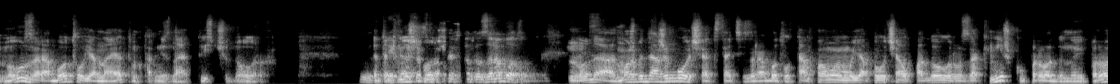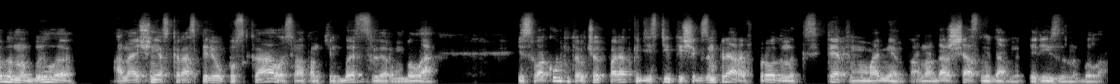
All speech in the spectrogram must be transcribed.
Ну, заработал я на этом, там, не знаю, тысячу долларов. Это Прекрасно, что что-то заработал. Ну да, может быть, даже больше я, кстати, заработал. Там, по-моему, я получал по доллару за книжку проданную, и продано было... Она еще несколько раз перевыпускалась, она там каким бестселлером была. И совокупно там что-то порядка 10 тысяч экземпляров продано к, к этому моменту. Она даже сейчас недавно переиздана была.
